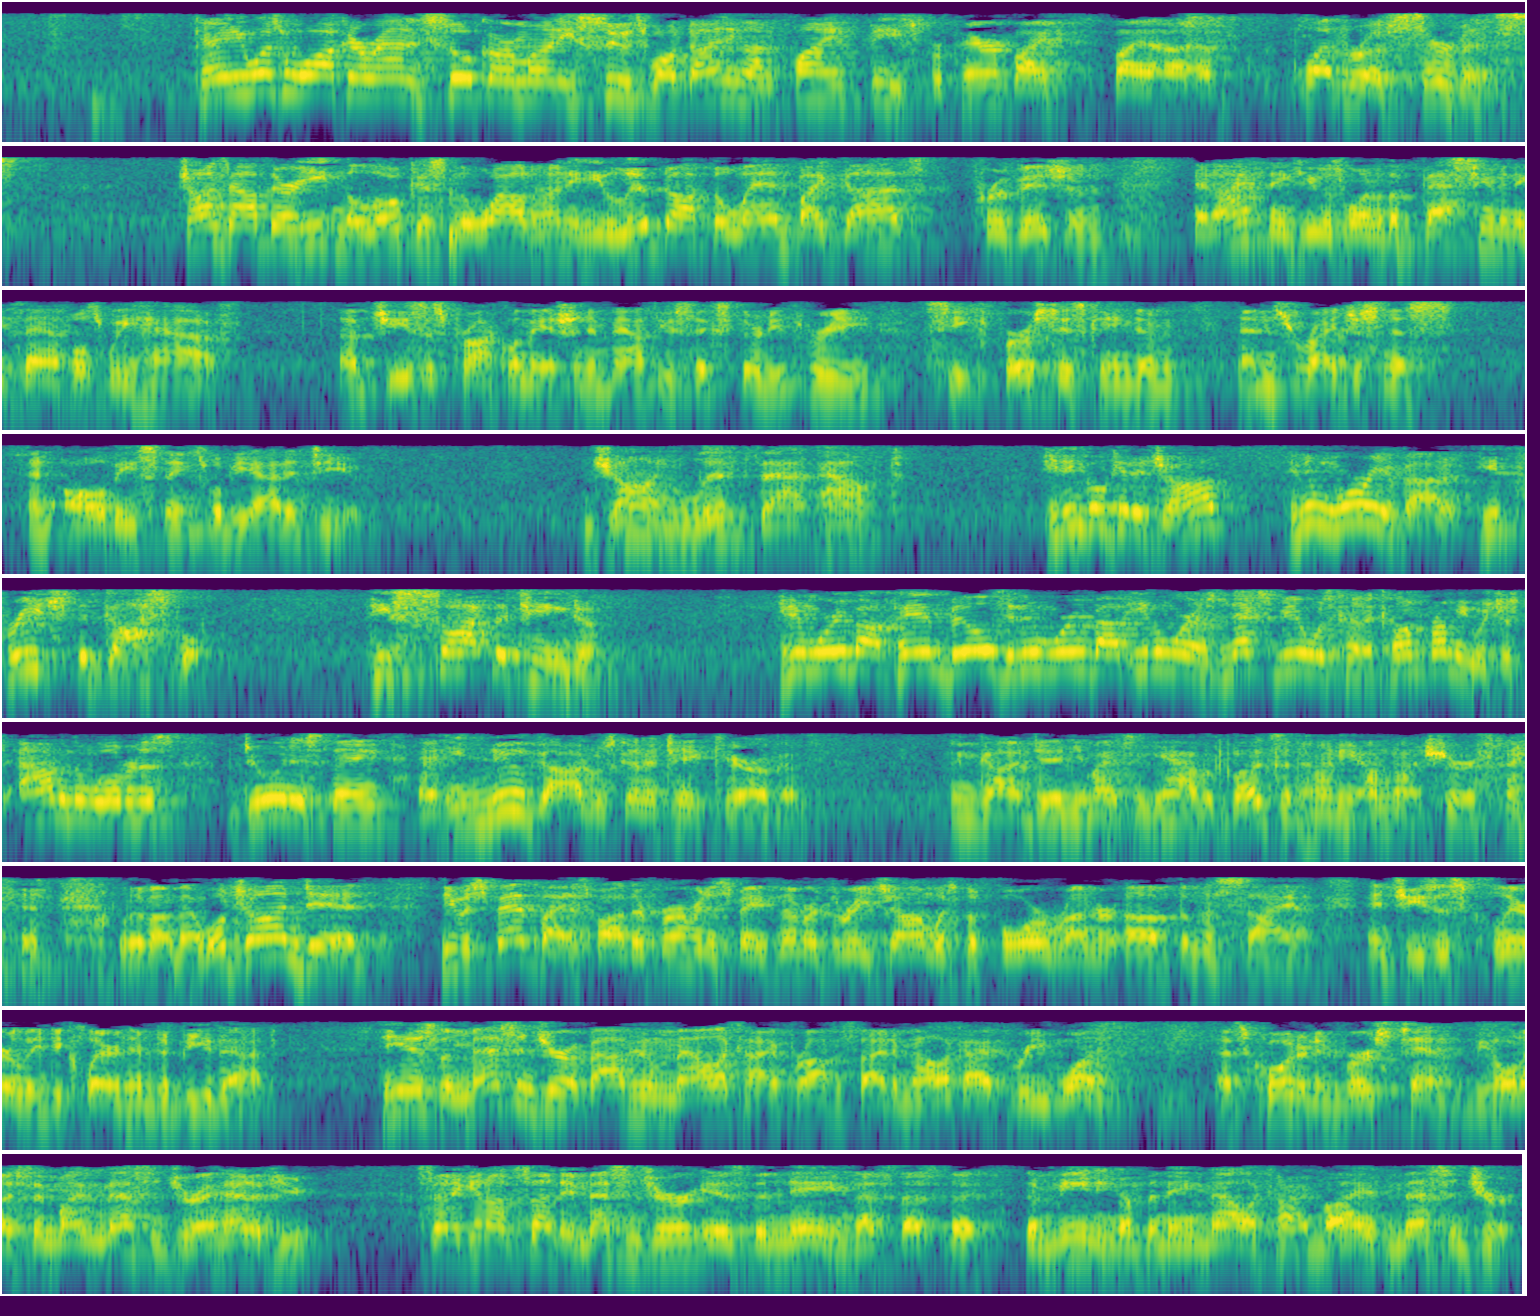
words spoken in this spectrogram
Okay, he wasn't walking around in silk Armani suits while dining on fine feasts prepared by, by a, a plethora of servants. John's out there eating the locusts and the wild honey. He lived off the land by God's provision. And I think he was one of the best human examples we have of Jesus' proclamation in Matthew 6:33, "Seek first his kingdom and his righteousness, and all these things will be added to you." John lived that out. He didn't go get a job. He didn't worry about it. He preached the gospel. He sought the kingdom. He didn't worry about paying bills. He didn't worry about even where his next meal was going to come from. He was just out in the wilderness doing his thing, and he knew God was going to take care of him. And God did. You might say, yeah, but bugs and honey, I'm not sure if I can live on that. Well, John did. He was fed by his father, firm in his faith. Number three, John was the forerunner of the Messiah. And Jesus clearly declared him to be that. He is the messenger about whom Malachi prophesied in Malachi 3.1. That's quoted in verse 10. Behold, I send my messenger ahead of you. Said again on Sunday, messenger is the name. That's, that's the, the meaning of the name Malachi, my messenger.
